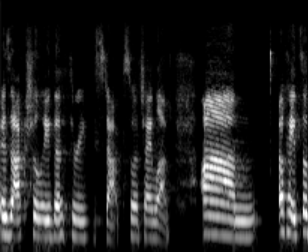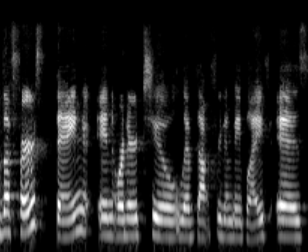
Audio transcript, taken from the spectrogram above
is actually the three steps, which I love. Um okay, so the first thing in order to live that freedom babe life is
